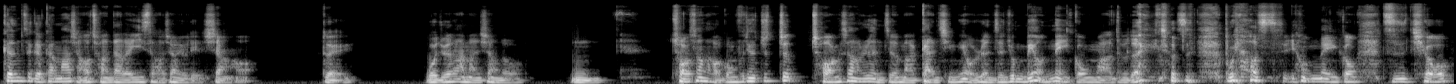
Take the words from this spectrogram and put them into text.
跟这个干妈想要传达的意思好像有点像哈。对，我觉得还蛮像的哦。嗯，床上的好功夫就就就床上认真嘛，感情没有认真就没有内功嘛，对不对？就是不要使用内功，只求。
